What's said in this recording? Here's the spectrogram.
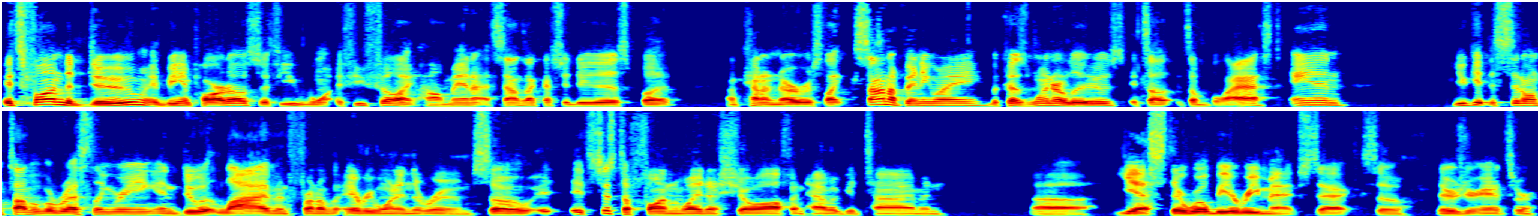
it's fun to do and being part of. So if you want if you feel like oh man it sounds like i should do this but i'm kind of nervous like sign up anyway because win or lose it's a it's a blast. And you get to sit on top of a wrestling ring and do it live in front of everyone in the room. So it, it's just a fun way to show off and have a good time. And uh, yes there will be a rematch zach. So there's your answer.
